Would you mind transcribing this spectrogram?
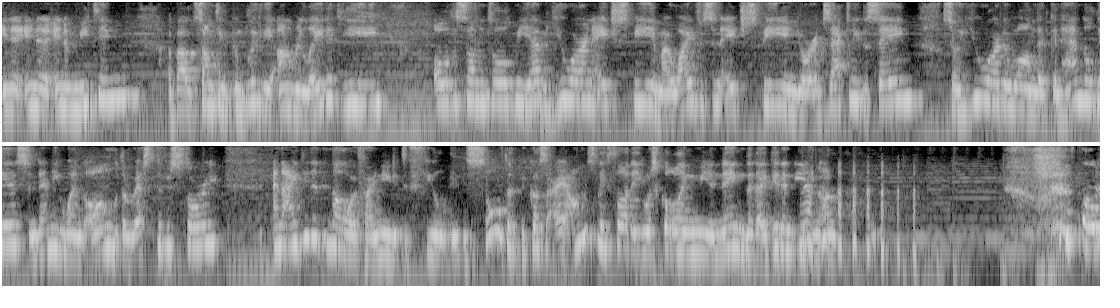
in a, in a in a meeting about something completely unrelated, he all of a sudden told me, "Yeah, but you are an HSP and my wife is an HSP, and you're exactly the same. So you are the one that can handle this." And then he went on with the rest of his story, and I didn't know if I needed to feel insulted because I honestly thought he was calling me a name that I didn't even. un- so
